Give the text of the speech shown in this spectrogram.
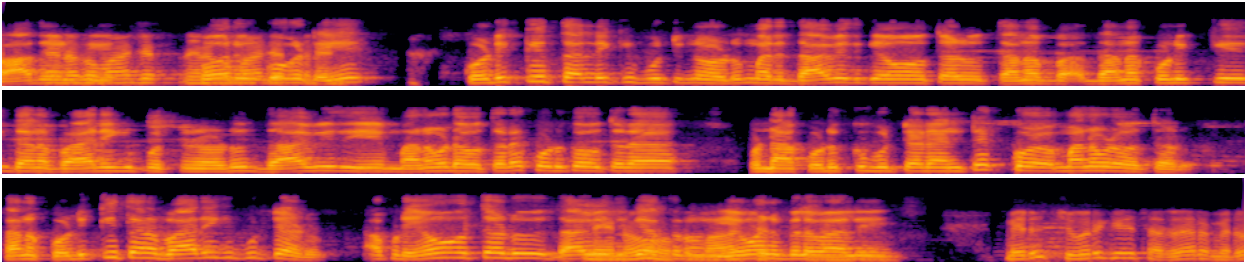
బాధ ఇంకొకటి. కొడుక్కి తల్లికి పుట్టినోడు మరి దావీదికి ఏమవుతాడు? తన తన కొడుక్కి తన భార్యకి పుట్టినోడు దావీది మనవడు అవుతాడా కొడుకు అవుతాడా ఇప్పుడు నా కొడుకు పుట్టాడంటే మనవడు అవుతాడు. తన కొడుక్కి తన భార్యకి పుట్టాడు. అప్పుడు ఏమవుతాడు? దావీదికి అతను ఏమని పిలవాలి. మీరు చివరికి చదివారా మీరు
